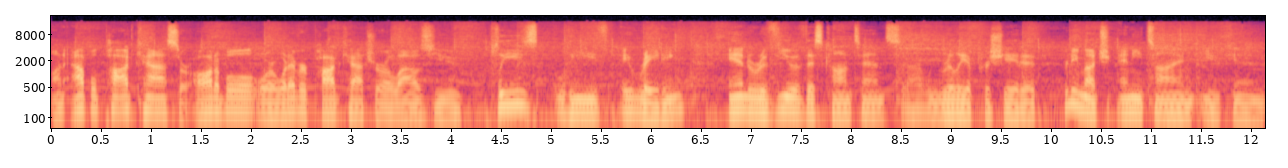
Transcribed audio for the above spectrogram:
on Apple Podcasts or Audible or whatever podcatcher allows you, please leave a rating and a review of this content. Uh, we really appreciate it. Pretty much anytime you can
